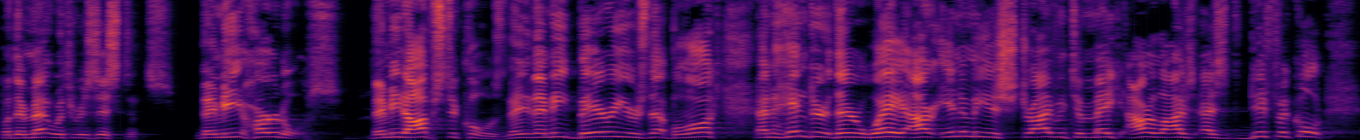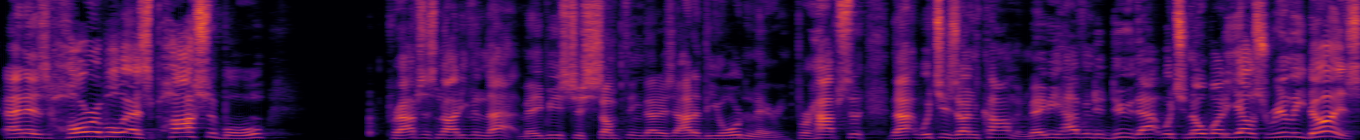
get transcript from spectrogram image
but they're met with resistance. They meet hurdles. They meet obstacles. They, they meet barriers that block and hinder their way. Our enemy is striving to make our lives as difficult and as horrible as possible. Perhaps it's not even that. Maybe it's just something that is out of the ordinary. Perhaps that which is uncommon. Maybe having to do that which nobody else really does.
